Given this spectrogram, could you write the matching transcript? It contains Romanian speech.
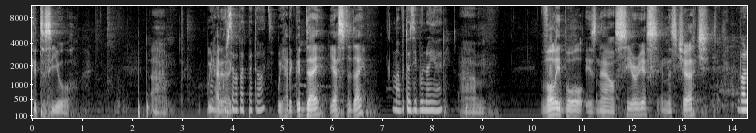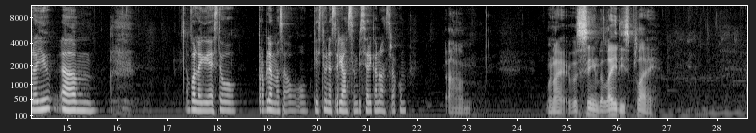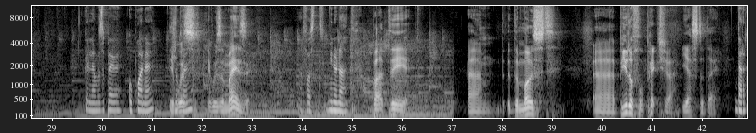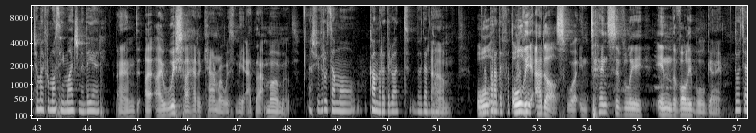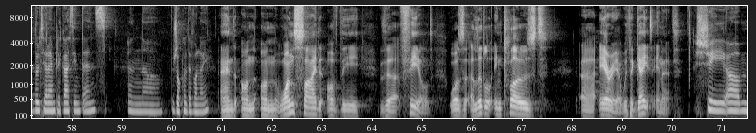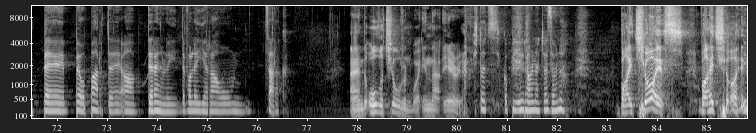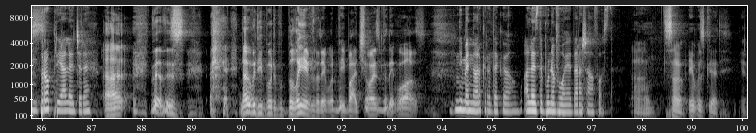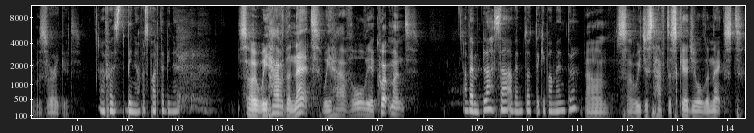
good to see you all. Um, we had a, we had a good day yesterday. Am avut o zi bună ieri. Um, volleyball is now serious in this church. Voleiul, um, voleiul este o problemă sau o chestiune serioasă în biserica noastră acum. Um, when I was seeing the ladies play, Când le-am văzut pe cucoane it jucând, was it was amazing. a fost minunat. But the um, the most uh, beautiful picture yesterday, Dar cea mai frumoasă imagine de ieri, and I, I wish I had a camera with me at that moment. aș fi vrut să am o cameră de luat vedere de Um, all, Neapărat de all fotografie. the adults were intensively in the volleyball game, Toți adulții erau implicați intens în uh, jocul de volei and on on one side of the the field was a little enclosed uh, area with a gate in it. și um, pe, pe o parte a terenului de volei era un țarac. And all the children were in that area. Și toți copiii erau în acea zonă, By choice! By din choice! proprie alegere. Uh, th- there's, nobody would believe that it would be by choice, but it was. Nimeni nu ar crede că au ales de bunăvoie, dar așa a fost. Um, so it was good. It was very good. A fost bine, a fost foarte bine. So we have the net, we have all the equipment. Avem plasa, avem tot echipamentul Um, so we just have to schedule the next,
